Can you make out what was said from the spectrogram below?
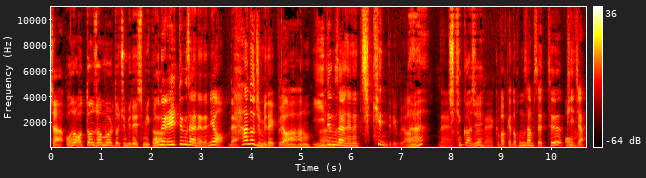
자, 오늘 어떤 선물 또 준비되어 있습니까? 오늘 1등 사연에는요. 네. 한우 준비되어 있고요. 아, 한우. 2등 사연에는 치킨 드리고요. 네? 네. 치킨까지? 네, 그 밖에도 홍삼 세트, 피자,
